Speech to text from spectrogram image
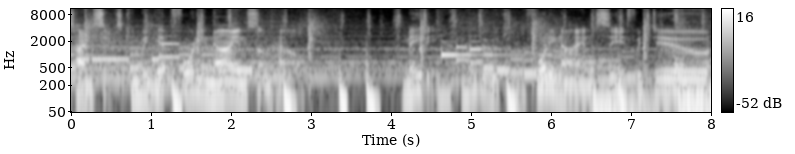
times six. Can we get 49 somehow? Maybe, maybe we can. 49, let's see, if we do,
